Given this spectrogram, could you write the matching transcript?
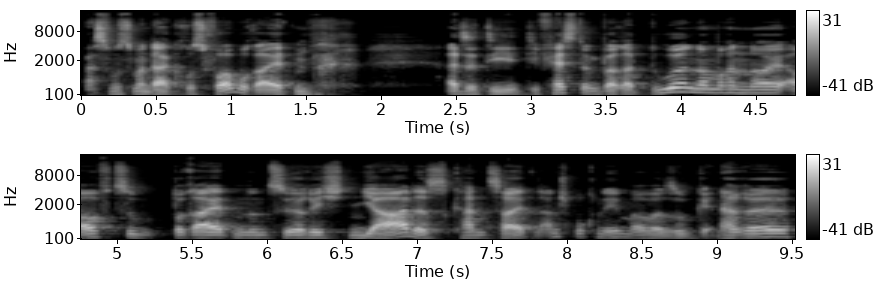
was muss man da groß vorbereiten? Also die, die Festung Baradur nochmal neu aufzubereiten und zu errichten, ja, das kann Zeit in Anspruch nehmen, aber so generell,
